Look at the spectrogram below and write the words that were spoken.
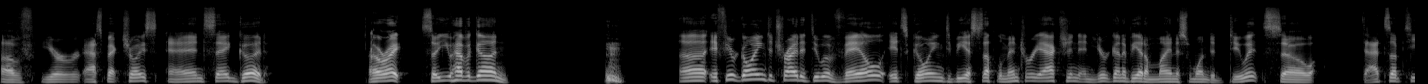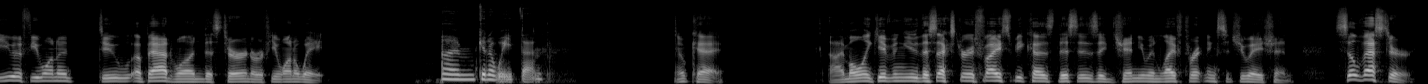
of your aspect choice and say good. All right, so you have a gun. Uh, if you're going to try to do a veil, it's going to be a supplementary action, and you're going to be at a minus one to do it. So that's up to you if you want to do a bad one this turn or if you want to wait. I'm gonna wait then. Okay. I'm only giving you this extra advice because this is a genuine life threatening situation. Sylvester,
